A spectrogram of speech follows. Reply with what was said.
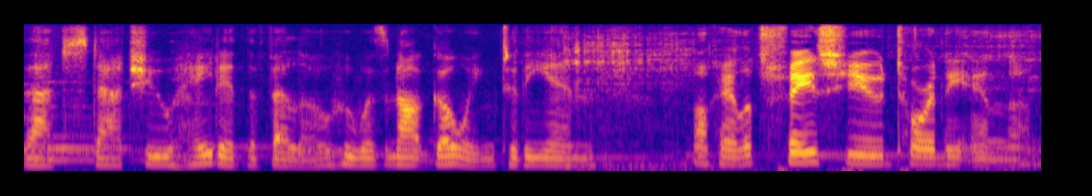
That statue hated the fellow who was not going to the inn. Okay, let's face you toward the inn then.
